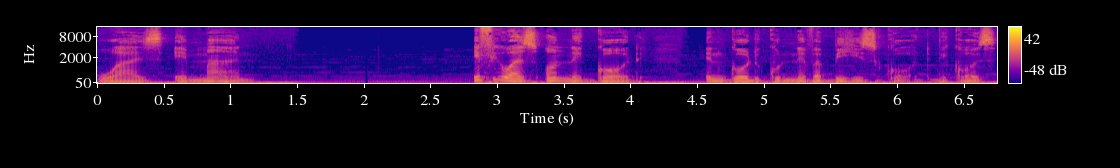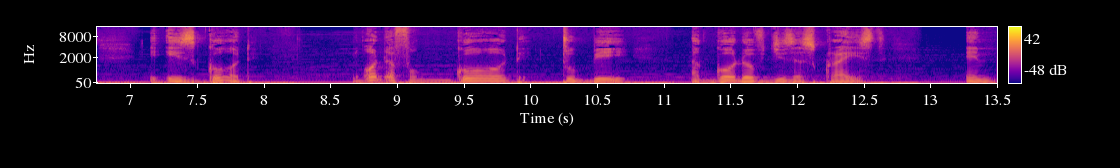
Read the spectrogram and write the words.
was a man. If he was only God, then God could never be his God because he is God. In order for God to be a God of Jesus Christ, then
